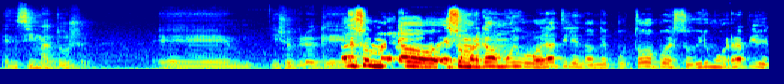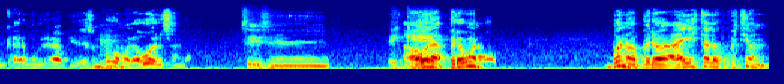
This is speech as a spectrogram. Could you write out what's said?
encima tuyo. Eh, y yo creo que. Es un, mercado, es un mercado muy volátil en donde todo puede subir muy rápido y caer muy rápido. Es un poco mm. como la bolsa, ¿no? Sí, sí. Eh, ahora, pero bueno. Bueno, pero ahí está la cuestión.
